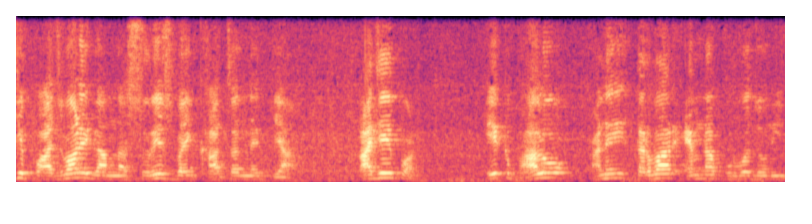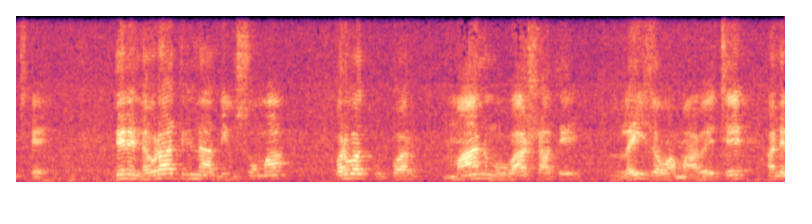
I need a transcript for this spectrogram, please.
કે પાજવાળે ગામના સુરેશભાઈ ખાચરને ત્યાં આજે પણ એક ભાલો અને તરવાર એમના પૂર્વજોની છે. તેને નવરાત્રિના દિવસોમાં પર્વત ઉપર માન મોભા સાથે લઈ જવામાં આવે છે અને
